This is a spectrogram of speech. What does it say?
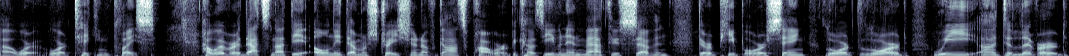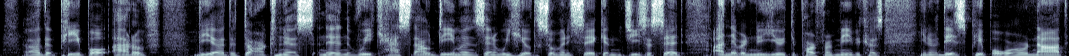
uh, were were taking place However, that's not the only demonstration of God's power because even in Matthew 7, there are people who are saying, Lord, Lord, we uh, delivered uh, the people out of the, uh, the darkness and then we cast out demons and we healed so many sick. And Jesus said, I never knew you, depart from me because, you know, these people were not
